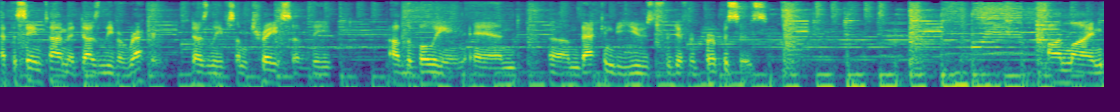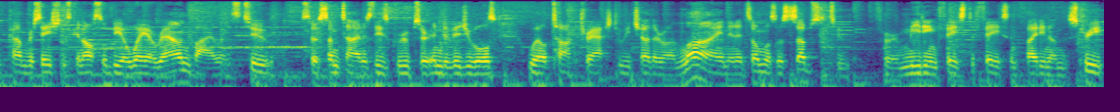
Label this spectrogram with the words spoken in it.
At the same time, it does leave a record, it does leave some trace of the, of the bullying, and um, that can be used for different purposes. Online conversations can also be a way around violence too. So sometimes these groups or individuals will talk trash to each other online and it's almost a substitute for meeting face to face and fighting on the street.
